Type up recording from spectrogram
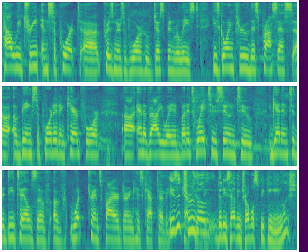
how we treat and support uh, prisoners of war who've just been released. He's going through this process uh, of being supported and cared for uh, and evaluated, but it's way too soon to get into the details of, of what transpired during his captivity. Is it captivity. true, though, that he's having trouble speaking English?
